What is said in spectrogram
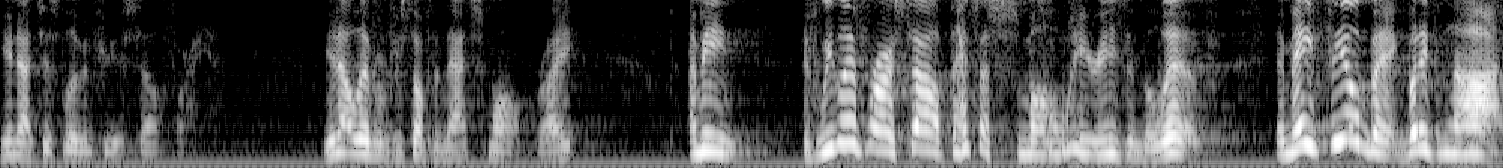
You're not just living for yourself, are you? You're not living for something that small, right? I mean, if we live for ourselves, that's a small way reason to live. It may feel big, but it's not.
